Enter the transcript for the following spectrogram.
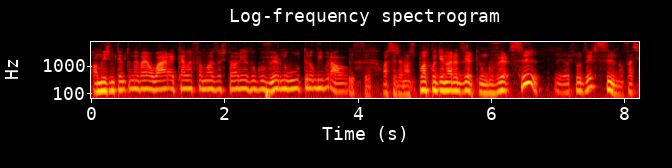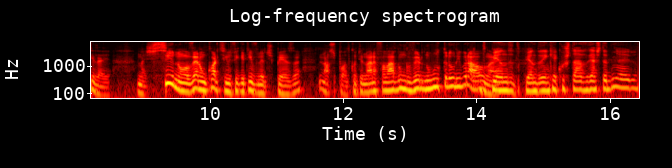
ao mesmo tempo também vai ao ar aquela famosa história do governo ultraliberal. Isso. Ou seja, não se pode continuar a dizer que um governo, se Eu estou a dizer se, não faço ideia. Mas se não houver um corte significativo na despesa, não se pode continuar a falar de um governo ultraliberal, não é? Depende, depende em que é que o Estado gasta dinheiro.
